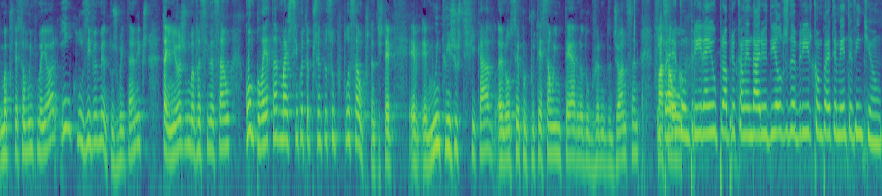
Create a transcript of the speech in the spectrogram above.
uma proteção muito maior, inclusivamente os britânicos têm hoje uma vacinação completa, mais de 50% da sua população. Portanto, isto é, é, é, muito injustificado, a não ser por proteção interna do governo de Johnson. E para ao... cumprirem o próprio calendário deles de abrir completamente a 21.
